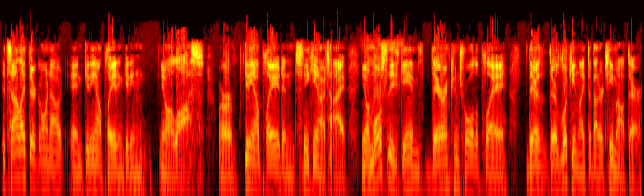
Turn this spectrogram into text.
it's not like they're going out and getting outplayed and getting you know a loss or getting outplayed and sneaking out a tie. You know, most of these games they're in control of the play. They're they're looking like the better team out there,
